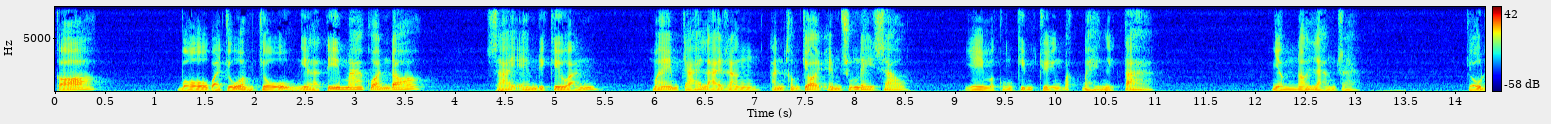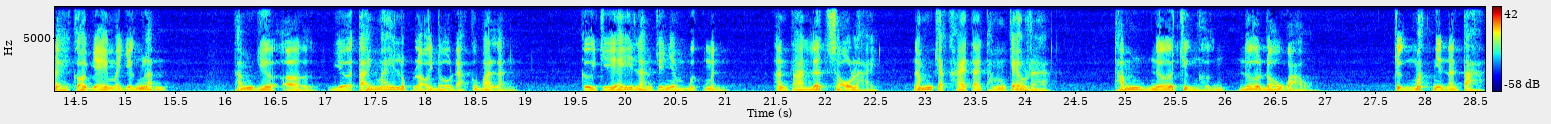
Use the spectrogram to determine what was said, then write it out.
Có. Bộ bà chủ ông chủ, Nghĩa là tía má của anh đó. Sai em đi kêu ảnh. Mà em cãi lại rằng anh không cho em xuống đây sao? Vậy mà cũng kiếm chuyện bắt bẻ người ta. Nhâm nói lãng ra. Chỗ này coi vậy mà vững lắm. Thấm vừa ờ vừa tái máy lục lọi đồ đạc của ba lành. Cử chỉ ấy làm cho Nhâm bực mình. Anh ta lết sổ lại, Nắm chặt hai tay Thấm kéo ra. Thấm nửa chân hững nửa đổ quạo. Trừng mắt nhìn anh ta.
